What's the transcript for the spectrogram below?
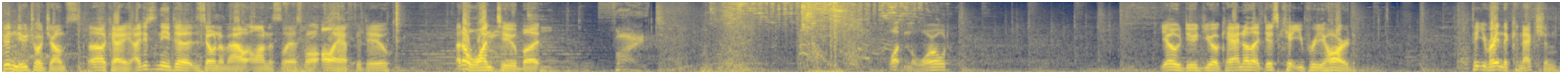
Good neutral jumps. Okay, I just need to zone him out, honestly. That's all I have to do. I don't want to, but Fight. what in the world? Yo, dude, you okay? I know that disc hit you pretty hard. Hit you right in the connection.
